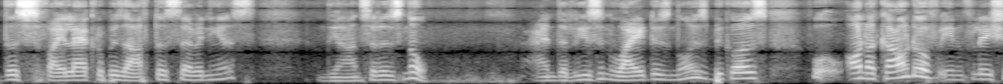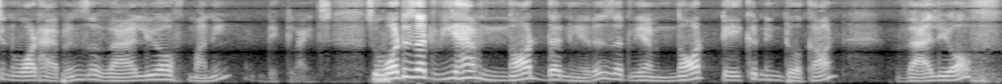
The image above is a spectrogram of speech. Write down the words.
this 5 lakh rupees after 7 years? The answer is no. And the reason why it is no is because on account of inflation, what happens? The value of money declines. So what is that we have not done here is that we have not taken into account value of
